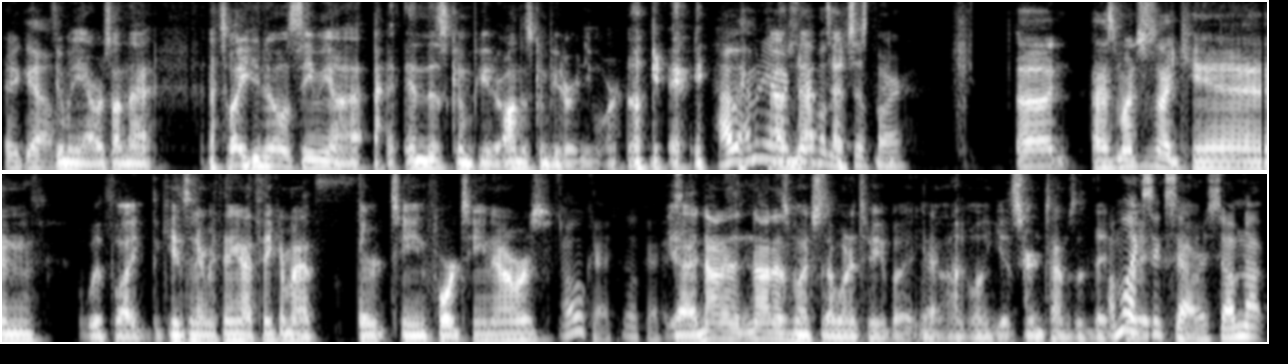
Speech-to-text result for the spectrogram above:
There you go. Too many hours on that. That's why you don't see me on, in this computer on this computer anymore. Okay. How, how many I've hours do you have on that touched so this thing. far? Uh, as much as I can with like the kids and everything. I think I'm at 13, 14 hours. Oh, okay. Okay. Yeah, not not as much as I want it to be, but you Right. know, I can only get certain times of the day. I'm like six so- hours, so I'm not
